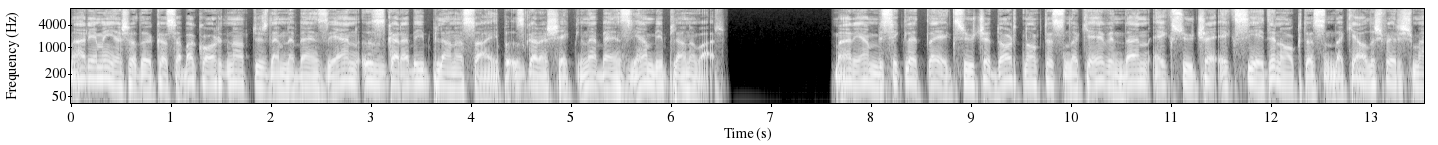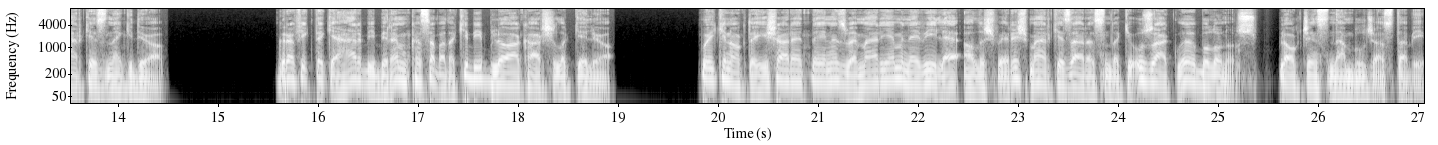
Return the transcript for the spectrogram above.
Meryem'in yaşadığı kasaba koordinat düzlemine benzeyen ızgara bir plana sahip, ızgara şekline benzeyen bir planı var. Meryem bisikletle eksi 3'e 4 noktasındaki evinden eksi 3'e eksi 7 noktasındaki alışveriş merkezine gidiyor. Grafikteki her bir birim kasabadaki bir bloğa karşılık geliyor. Bu iki noktayı işaretleyiniz ve Meryem'in evi ile alışveriş merkezi arasındaki uzaklığı bulunuz. Blok cinsinden bulacağız tabii.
